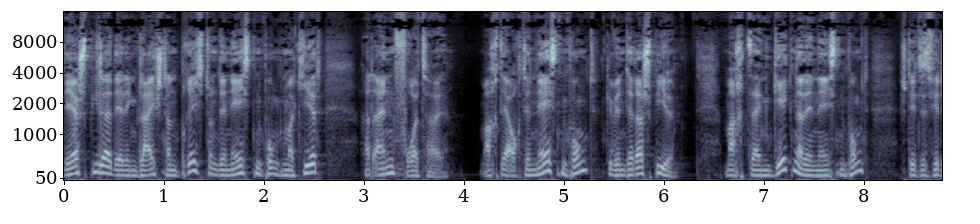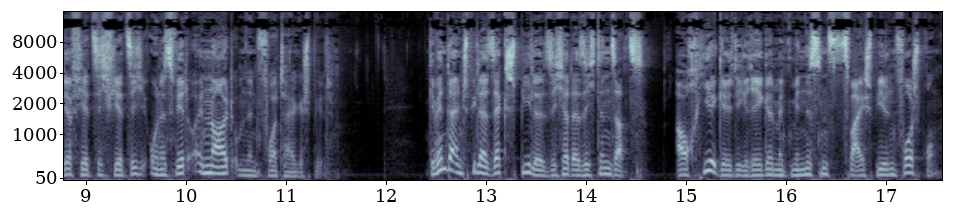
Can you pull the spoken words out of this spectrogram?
Der Spieler, der den Gleichstand bricht und den nächsten Punkt markiert, hat einen Vorteil. Macht er auch den nächsten Punkt, gewinnt er das Spiel. Macht sein Gegner den nächsten Punkt, steht es wieder 40-40 und es wird erneut um den Vorteil gespielt. Gewinnt ein Spieler sechs Spiele, sichert er sich den Satz. Auch hier gilt die Regel mit mindestens zwei Spielen Vorsprung.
